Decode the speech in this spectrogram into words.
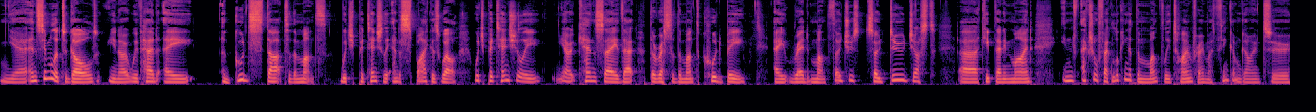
Yeah, and similar to gold, you know, we've had a a good start to the month which potentially, and a spike as well, which potentially, you know, can say that the rest of the month could be a red month. So, just, so do just uh, keep that in mind. In actual fact, looking at the monthly time frame, I think I'm going to.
